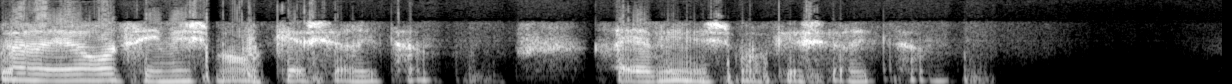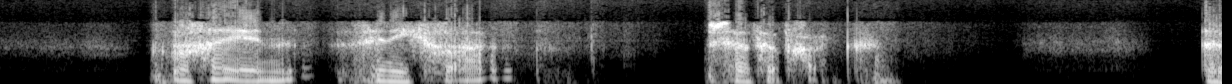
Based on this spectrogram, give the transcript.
והרי רוצים לשמור קשר איתם, חייבים לשמור קשר איתם. לכן זה נקרא שעת הדחק. אז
